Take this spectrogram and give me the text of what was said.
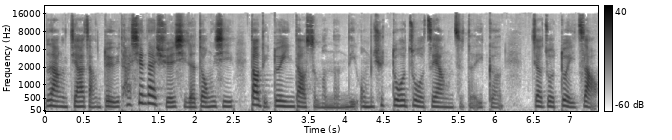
让家长对于他现在学习的东西到底对应到什么能力，我们去多做这样子的一个叫做对照，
